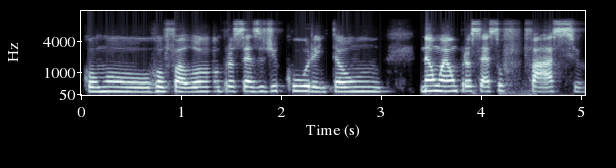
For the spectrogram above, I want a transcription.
como o Rô falou, é um processo de cura, então não é um processo fácil.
